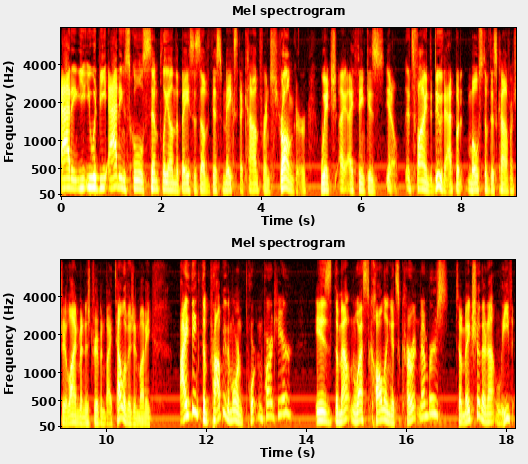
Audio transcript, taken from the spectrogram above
adding you, you would be adding schools simply on the basis of this makes the conference stronger, which I, I think is you know it's fine to do that, but most of this conference realignment is driven by television money. I think the probably the more important part here is the Mountain West calling its current members to make sure they're not leaving.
